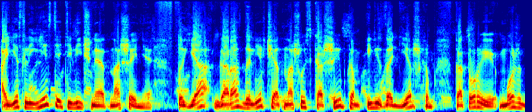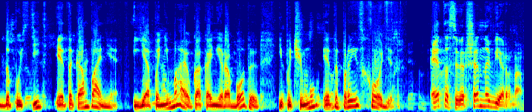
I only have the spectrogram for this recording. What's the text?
А если есть эти личные отношения, то я гораздо легче отношусь к ошибкам или задержкам, которые может допустить эта компания. Я понимаю, как они работают и почему это происходит. Это совершенно верно.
